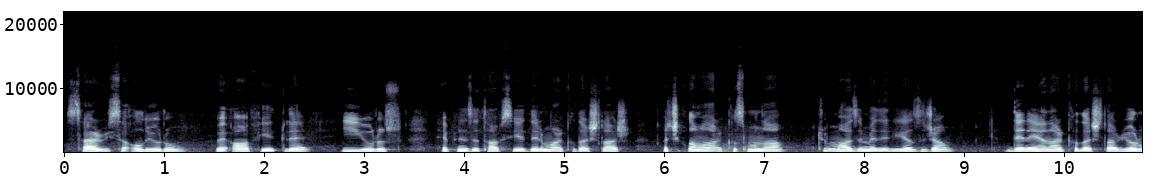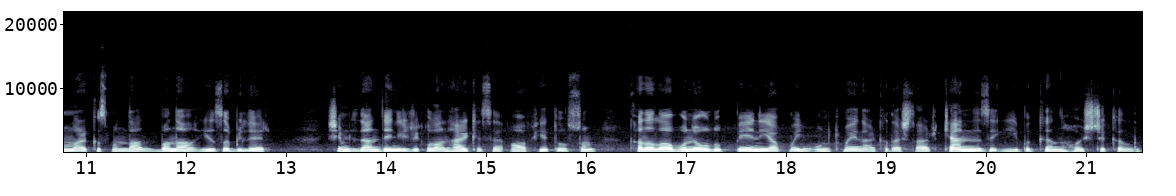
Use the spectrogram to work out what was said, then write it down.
servise alıyorum ve afiyetle yiyoruz. Hepinize tavsiye ederim arkadaşlar. Açıklamalar kısmına tüm malzemeleri yazacağım. Deneyen arkadaşlar yorumlar kısmından bana yazabilir. Şimdiden deneyecek olan herkese afiyet olsun. Kanala abone olup beğeni yapmayı unutmayın arkadaşlar. Kendinize iyi bakın. Hoşçakalın.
